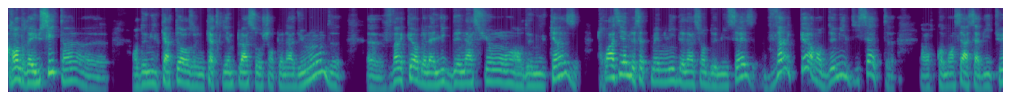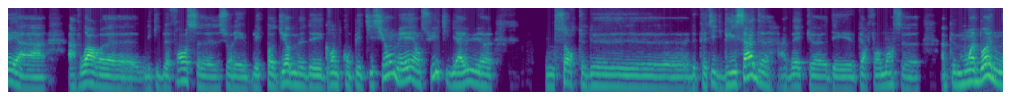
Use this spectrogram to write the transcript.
grande réussite. Hein, En 2014, une quatrième place au championnat du monde, vainqueur de la Ligue des Nations en 2015, troisième de cette même Ligue des Nations 2016, vainqueur en 2017. On commençait à s'habituer à, voir euh, l'équipe de France euh, sur les, podiums des grandes compétitions, mais ensuite il y a eu euh, une sorte de, petite glissade avec des performances un peu moins bonnes.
